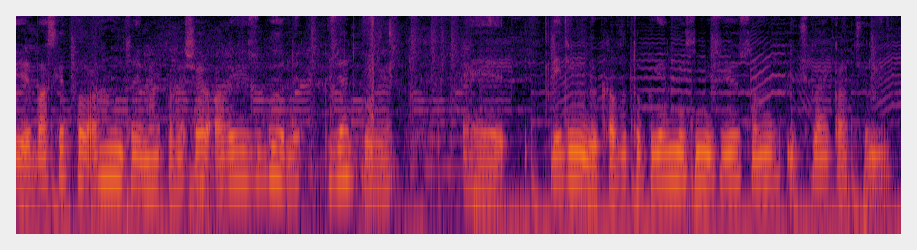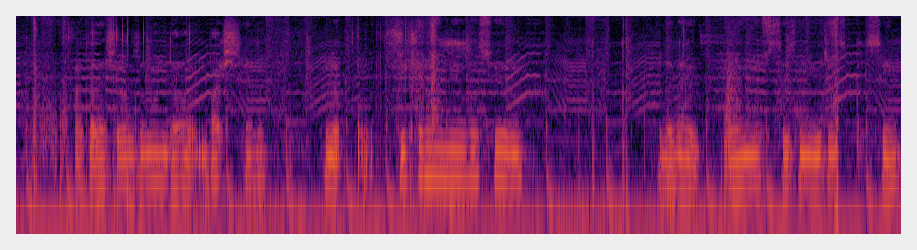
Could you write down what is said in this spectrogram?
Ee, basketbol alanındayım arkadaşlar. Arayüzü böyle güzel oyun. Ee, dediğim gibi kafa topu gelmesini istiyorsanız 3 like atın. Arkadaşlar o zaman devam başlayalım. Bir kere oynaya basıyorum. Şöyle ben oyunun sesini biraz kısayım.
